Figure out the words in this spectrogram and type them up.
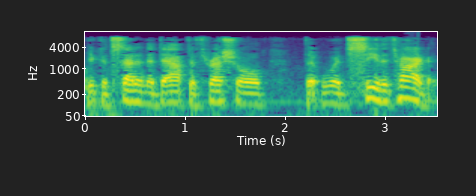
you could set an adaptive threshold that would see the target.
